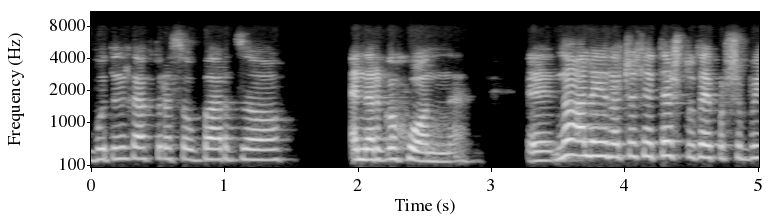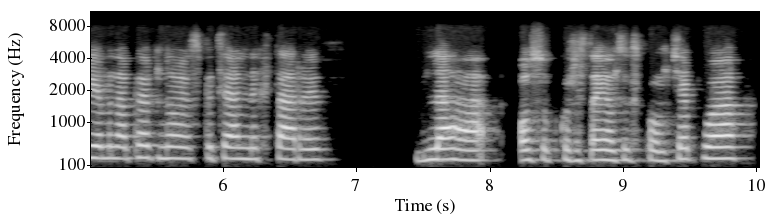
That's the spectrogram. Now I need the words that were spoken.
w budynkach, które są bardzo energochłonne. No ale jednocześnie też tutaj potrzebujemy na pewno specjalnych taryf dla osób korzystających z pomp ciepła.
